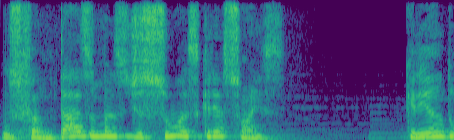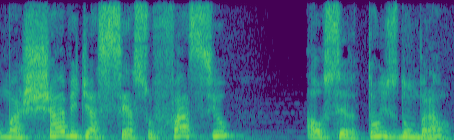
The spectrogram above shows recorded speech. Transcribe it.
os fantasmas de suas criações, criando uma chave de acesso fácil aos sertões do umbral.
